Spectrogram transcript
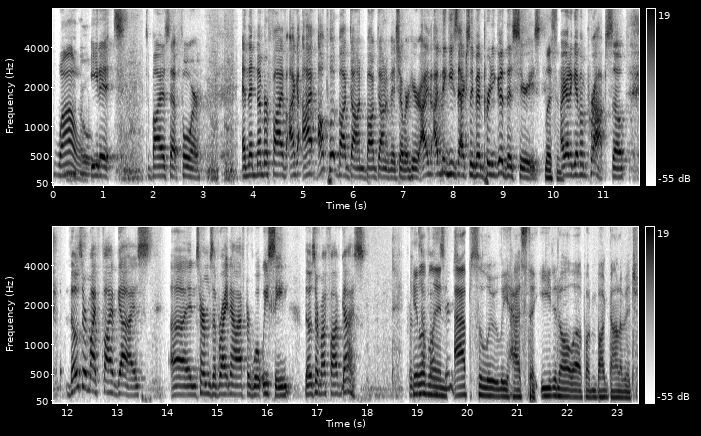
Wow. no. eat it. Tobias at four. And then number five, I, I I'll put Bogdan Bogdanovich over here. I, I think he's actually been pretty good this series. Listen. I got to give him props. So those are my five guys uh, in terms of right now after what we've seen. Those are my five guys. for the Caleb Lynn absolutely has to eat it all up on Bogdanovich.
